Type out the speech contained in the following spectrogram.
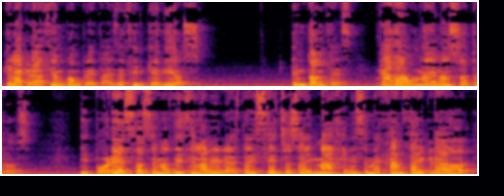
que la creación completa, es decir, que Dios. Entonces, cada uno de nosotros, y por eso se nos dice en la Biblia, estáis hechos a imagen y semejanza del Creador,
